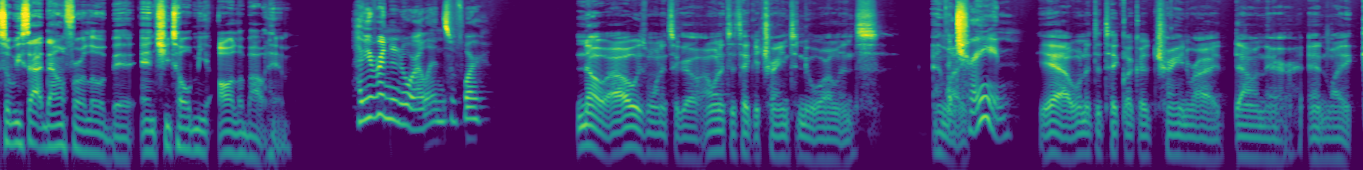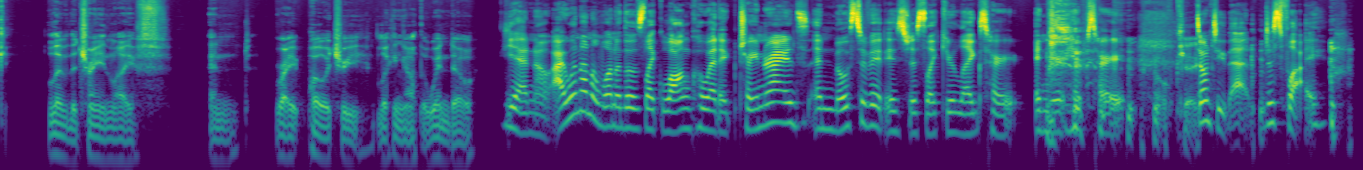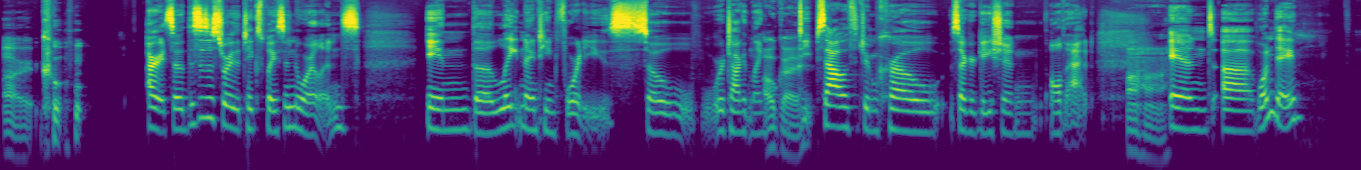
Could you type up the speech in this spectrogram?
So we sat down for a little bit and she told me all about him. Have you ever been to New Orleans before? No, I always wanted to go. I wanted to take a train to New Orleans, and A like, train. yeah, I wanted to take like a train ride down there and like live the train life and write poetry looking out the window. Yeah, no. I went on a, one of those like long poetic train rides, and most of it is just like your legs hurt and your hips hurt. okay. Don't do that. Just fly. All right. Cool. All right, so this is a story that takes place in New Orleans in the late 1940s. So we're talking like Okay. Deep South, Jim Crow, segregation, all that. Uh huh. And uh, one day,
